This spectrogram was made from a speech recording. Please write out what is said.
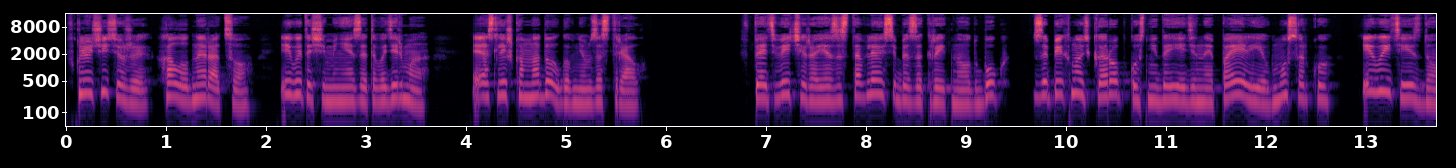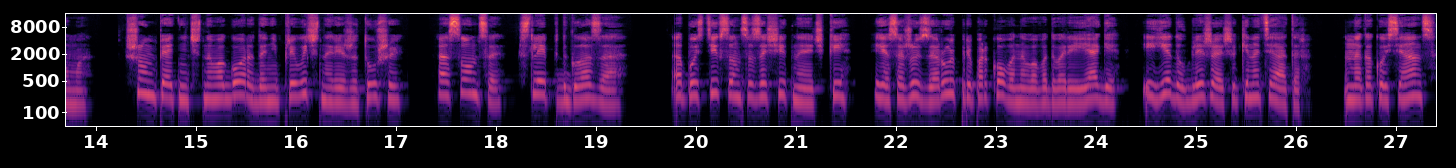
Включись уже, холодное рацио, и вытащи меня из этого дерьма. Я слишком надолго в нем застрял. В пять вечера я заставляю себя закрыть ноутбук запихнуть коробку с недоеденной паэльей в мусорку и выйти из дома. Шум пятничного города непривычно режет уши, а солнце слепит глаза. Опустив солнцезащитные очки, я сажусь за руль припаркованного во дворе Яги и еду в ближайший кинотеатр. На какой сеанс?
